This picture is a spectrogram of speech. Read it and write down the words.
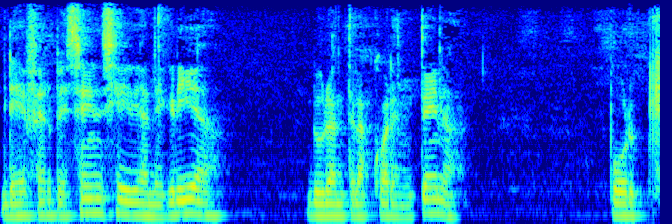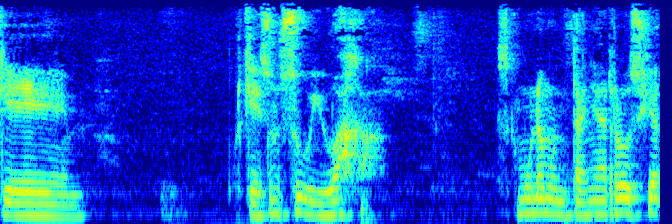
de efervescencia y de alegría durante la cuarentena, porque, porque es un sub y baja, es como una montaña rusa,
